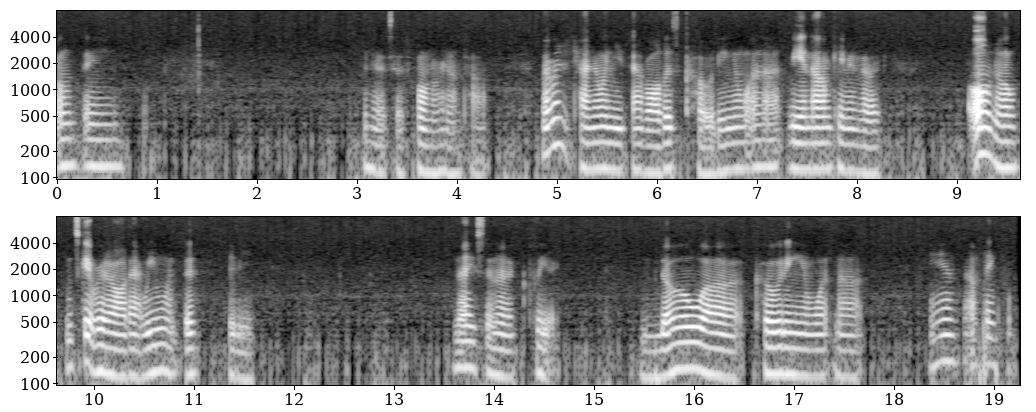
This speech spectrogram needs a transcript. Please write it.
phone thing. And it says phone right on top. Remember China when you used to have all this coding and whatnot? Vietnam came in, like, oh no, let's get rid of all that. We want this to be nice and uh, clear. No uh, coding and whatnot. And I'm thankful.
